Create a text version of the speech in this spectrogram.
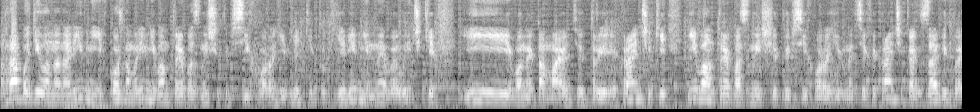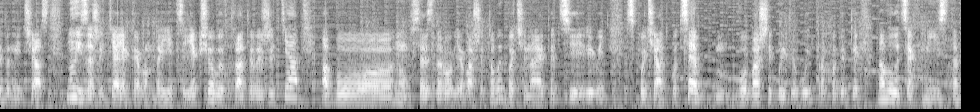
Гра поділена на рівні, і в кожному рівні вам треба знищити всіх ворогів, які тут є. Рівні невеличкі, і вони там мають три екранчики, і вам треба знищити всіх ворогів на цих екранчиках за відведений час. Ну і за життя, яке вам дається. Якщо ви втратили життя або ну все здоров'я ваше, то ви починаєте цей рівень спочатку. Це ваші битви будуть проходити на вулицях міста,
